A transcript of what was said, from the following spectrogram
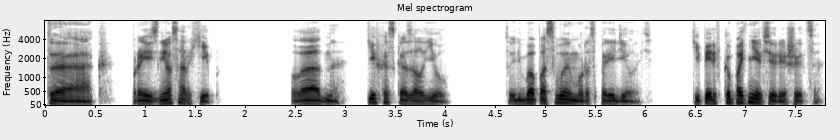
так», — произнес Архип. «Ладно», — тихо сказал Юл. Судьба по-своему распорядилась. Теперь в Копотне все решится.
